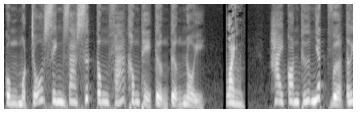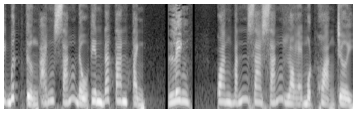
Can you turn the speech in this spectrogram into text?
Cùng một chỗ sinh ra sức công phá không thể tưởng tượng nổi. Oành! Hai con thứ nhất vừa tới bức tường ánh sáng đầu tiên đã tan tành. Linh! Quang bắn ra sáng lòe một khoảng trời.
